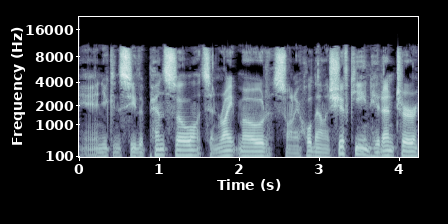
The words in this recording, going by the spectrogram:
And you can see the pencil, it's in write mode. So when I hold down the shift key and hit enter,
